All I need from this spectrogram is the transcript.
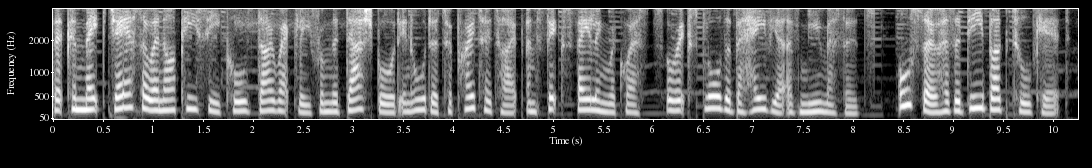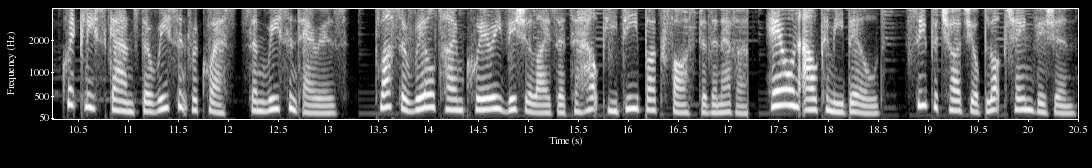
that can make JSON-RPC calls directly from the dashboard in order to prototype and fix failing requests or explore the behavior of new methods. Also has a debug toolkit quickly scans the recent requests and recent errors, plus a real-time query visualizer to help you debug faster than ever. Here on Alchemy Build, supercharge your blockchain vision.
